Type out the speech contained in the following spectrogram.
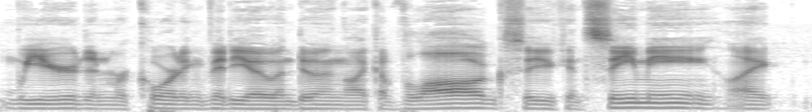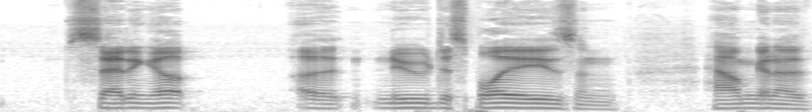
weird and recording video and doing like a vlog so you can see me like setting up uh, new displays and how I'm gonna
